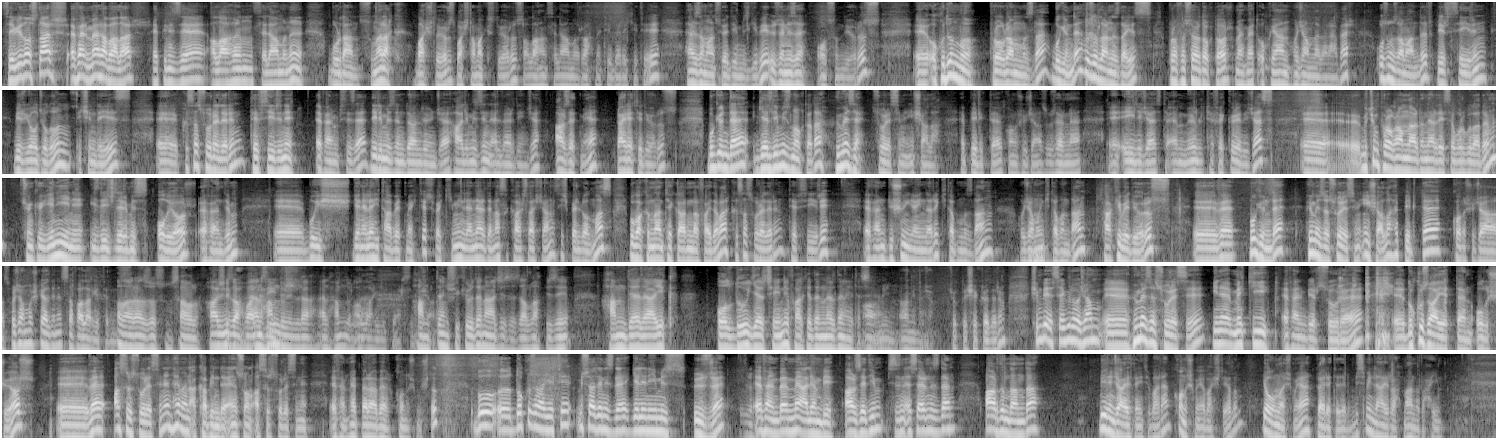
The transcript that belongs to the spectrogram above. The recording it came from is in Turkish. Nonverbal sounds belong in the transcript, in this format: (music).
Sevgili dostlar, efendim merhabalar. Hepinize Allah'ın selamını buradan sunarak başlıyoruz, başlamak istiyoruz. Allah'ın selamı, rahmeti, bereketi her zaman söylediğimiz gibi üzerinize olsun diyoruz. Ee, okudun mu programımızda bugün de huzurlarınızdayız. Profesör Doktor Mehmet Okuyan hocamla beraber uzun zamandır bir seyrin, bir yolculuğun içindeyiz. Ee, kısa surelerin tefsirini efendim size dilimizin döndüğünce, halimizin el verdiğince arz etmeye gayret ediyoruz. Bugün de geldiğimiz noktada Hümeze suresini inşallah hep birlikte konuşacağız. Üzerine e, eğileceğiz, teemmül, tefekkür edeceğiz. E, bütün programlarda neredeyse vurguladım. Çünkü yeni yeni izleyicilerimiz oluyor efendim. E, bu iş genele hitap etmektir ve kiminle nerede nasıl karşılaşacağınız hiç belli olmaz. Bu bakımdan tekrarında fayda var. Kısa surelerin tefsiri efendim düşün yayınları kitabımızdan, hocamın kitabından takip ediyoruz. E, ve bugün de Hümeze suresini inşallah hep birlikte konuşacağız. Hocam hoş geldiniz, sefalar getirdiniz. Allah razı olsun, sağ olun. Haliniz, ahvaliniz Elhamdülillah, elhamdülillah. Allah iyilik versin. Hamden, şükürden aciziz. Allah bizi hamde layık olduğu gerçeğini fark edenlerden eylesin. Amin, amin hocam. Çok teşekkür ederim. Şimdi sevgili hocam e, Hümeze suresi yine Mekki efendim bir sure. 9 ayetten oluşuyor. E, ve Asır suresinin hemen akabinde en son Asır suresini efendim hep beraber konuşmuştuk. Bu 9 ayeti müsaadenizle geleneğimiz üzere efendim ben mealen bir arz edeyim sizin eserinizden ardından da birinci ayetten itibaren konuşmaya başlayalım. Yoğunlaşmaya gayret edelim. Bismillahirrahmanirrahim.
